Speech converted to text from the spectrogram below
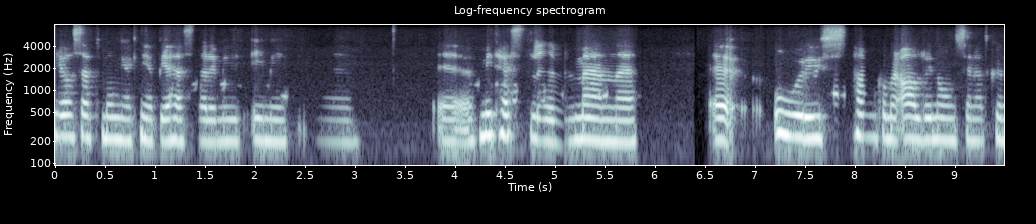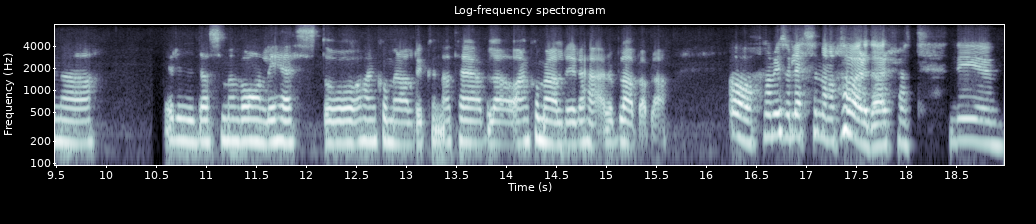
Jag har sett många knepiga hästar i, mitt, i mitt, eh, eh, mitt hästliv, men eh, Oris, han kommer aldrig någonsin att kunna rida som en vanlig häst och han kommer aldrig kunna tävla och han kommer aldrig det här och bla bla bla. Ja, man blir så ledsen när man hör det där för att det är,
